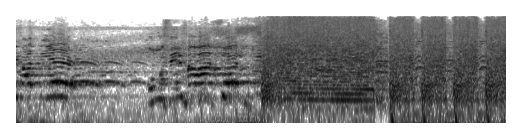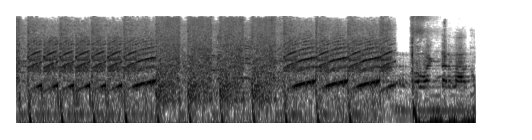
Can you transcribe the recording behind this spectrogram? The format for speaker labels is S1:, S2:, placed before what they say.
S1: की बात नहीं है। वो सिर्फ़ आवाज़ सुन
